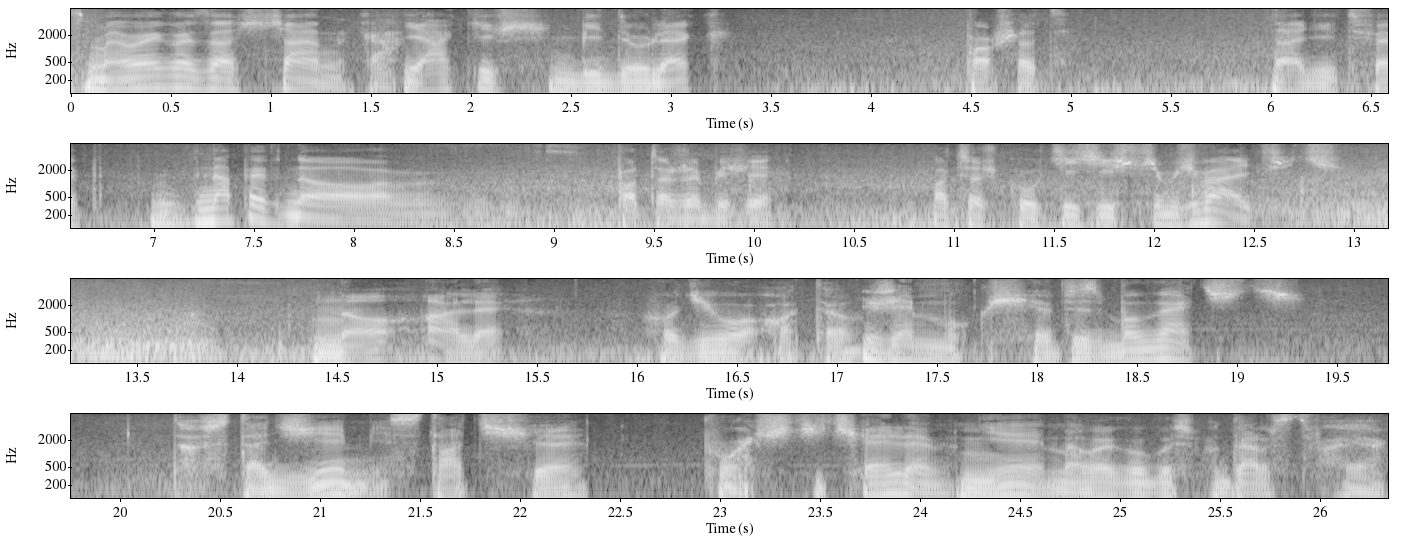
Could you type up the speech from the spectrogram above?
Z małego zaścianka jakiś bidulek poszedł na Litwę. Na pewno po to, żeby się o coś kłócić i z czymś walczyć. No, ale chodziło o to, że mógł się wzbogacić, dostać ziemię, stać się właścicielem nie małego gospodarstwa, jak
